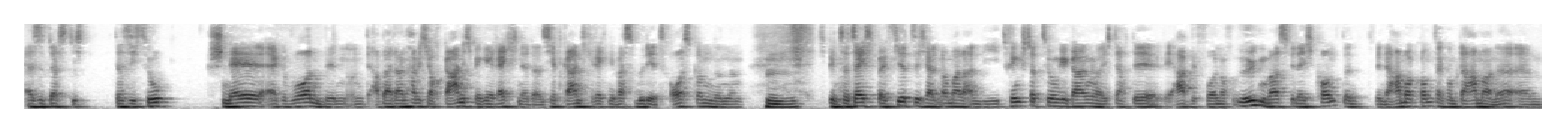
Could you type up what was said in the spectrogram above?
Also dass ich, dass ich so schnell äh, geworden bin und aber dann habe ich auch gar nicht mehr gerechnet. Also ich habe gar nicht gerechnet, was würde jetzt rauskommen, sondern mhm. ich bin tatsächlich bei 40 halt nochmal an die Trinkstation gegangen, weil ich dachte, ja, bevor noch irgendwas vielleicht kommt und wenn der Hammer kommt, dann kommt der Hammer. Ne? Ähm,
